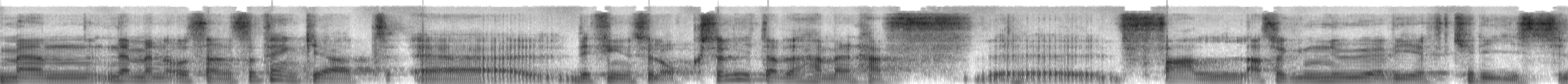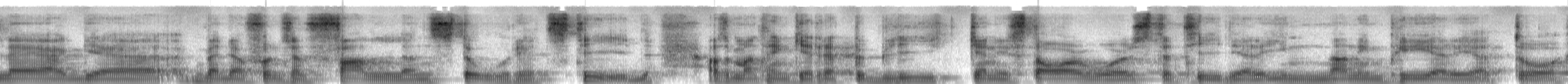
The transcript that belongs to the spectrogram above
men, nej, men, och sen så tänker jag att eh, det finns väl också lite av det här med den här eh, fall... Alltså nu är vi i ett krisläge men det har funnits en fallen storhetstid. Alltså man tänker republiken i Star Wars det tidigare innan imperiet och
